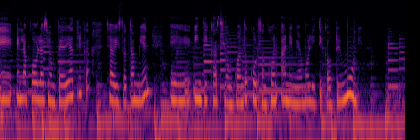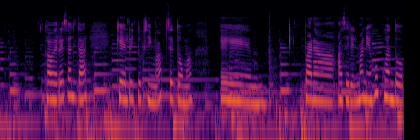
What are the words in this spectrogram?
Eh, en la población pediátrica se ha visto también eh, indicación cuando cursan con anemia hemolítica autoinmune. Cabe resaltar que el rituximab se toma eh, para hacer el manejo cuando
